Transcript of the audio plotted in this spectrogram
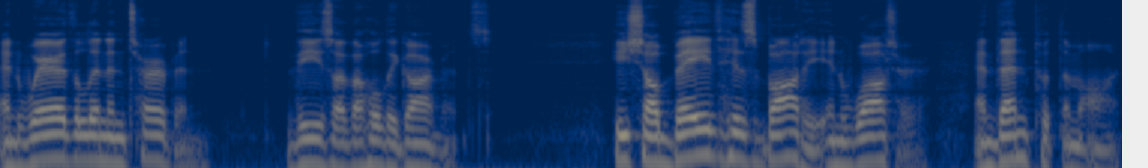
and wear the linen turban. These are the holy garments. He shall bathe his body in water, and then put them on.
